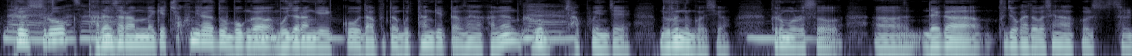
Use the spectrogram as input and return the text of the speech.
네, 그럴수록 맞아요. 다른 사람에게 조금이라도 뭔가 음. 모자란 게 있고 나보다 못한 게 있다고 생각하면 그거 네. 자꾸 이제 누르는 거죠. 음. 그럼으로써 어, 내가 부족하다고 생각할 것을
